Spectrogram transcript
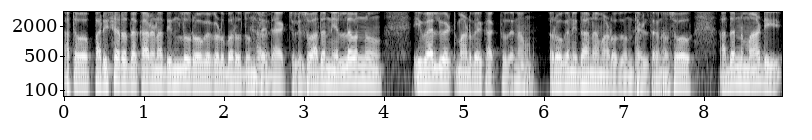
ಅಥವಾ ಪರಿಸರದ ಕಾರಣದಿಂದಲೂ ರೋಗಗಳು ಬರೋದು ಅಂತ ಇದೆ ಆ್ಯಕ್ಚುಲಿ ಸೊ ಅದನ್ನು ಎಲ್ಲವನ್ನು ಇವ್ಯಾಲ್ಯುಯೇಟ್ ಮಾಡಬೇಕಾಗ್ತದೆ ನಾವು. ರೋಗ ನಿಧಾನ ಮಾಡೋದು ಅಂತ ಹೇಳ್ತೇವೆ ನಾವು. ಸೊ ಅದನ್ನು ಮಾಡಿ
